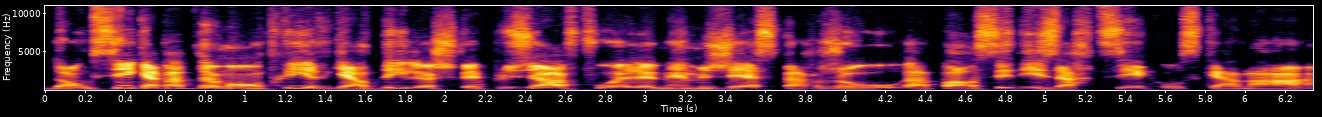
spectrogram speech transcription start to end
Donc, si incapable de montrer, regardez, là, je fais plusieurs fois le même geste par jour à passer des articles au scanner,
